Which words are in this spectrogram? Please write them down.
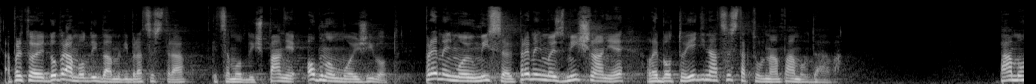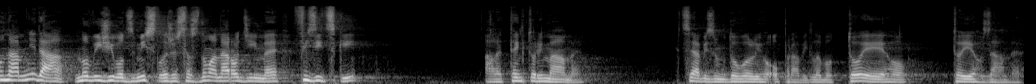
A preto je dobrá modlitba, milý brat, sestra, keď sa modlíš, Pane, obnov môj život, premeň moju myseľ, premeň moje zmýšľanie, lebo to je jediná cesta, ktorú nám Pán Boh dáva. Pán Boh nám nedá nový život v zmysle, že sa znova narodíme fyzicky, ale ten, ktorý máme, chce, aby sme mu dovolili ho opraviť, lebo to je jeho, to je jeho zámer.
